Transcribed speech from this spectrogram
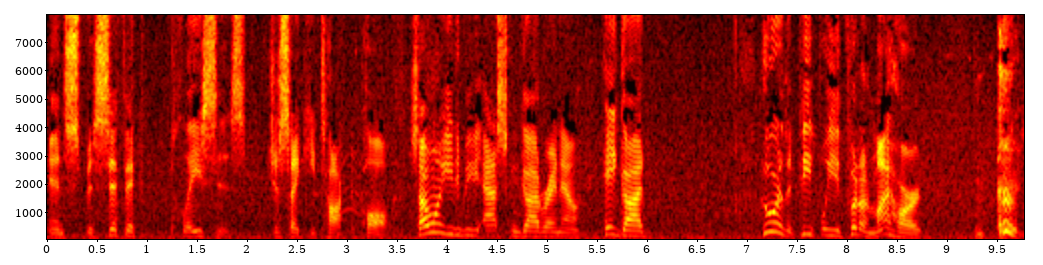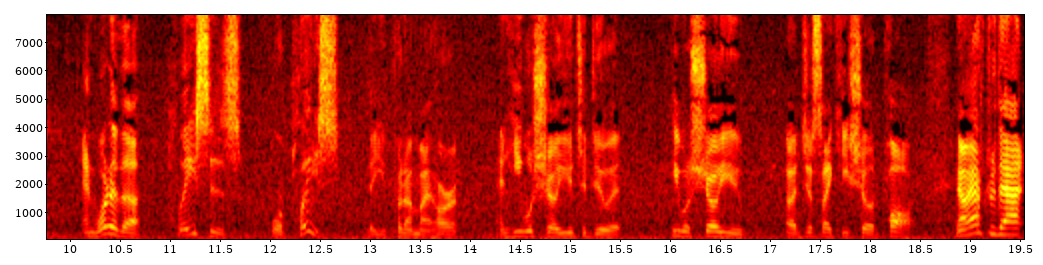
and specific places, just like he talked to Paul. So I want you to be asking God right now, hey, God, who are the people you put on my heart? and what are the places or place that you put on my heart? And he will show you to do it. He will show you uh, just like he showed Paul. Now, after that,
